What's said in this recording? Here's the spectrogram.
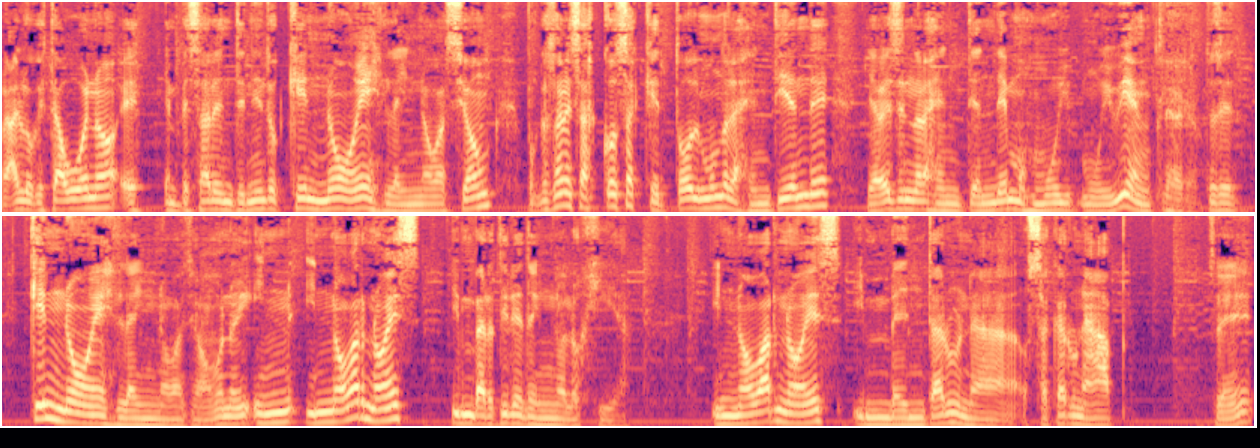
algo que está bueno es empezar entendiendo qué no es la innovación, porque son esas cosas que todo el mundo las entiende y a veces no las entendemos muy, muy bien. Claro. Entonces, ¿qué no es la innovación? Bueno, in- innovar no es invertir en tecnología. Innovar no es inventar una o sacar una app. ¿sí?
